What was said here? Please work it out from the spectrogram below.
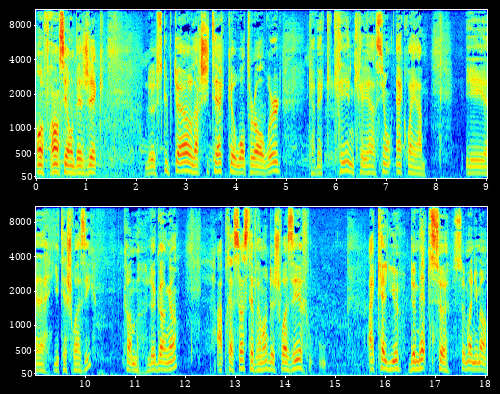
en France et en Belgique. Le sculpteur, l'architecte Walter Allward, qui avait créé une création incroyable. Et euh, il était choisi comme le gagnant. Après ça, c'était vraiment de choisir à quel lieu de mettre ce monument.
